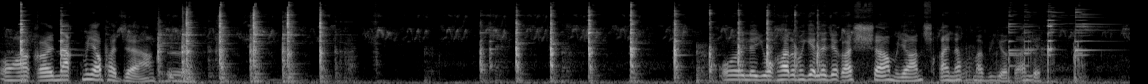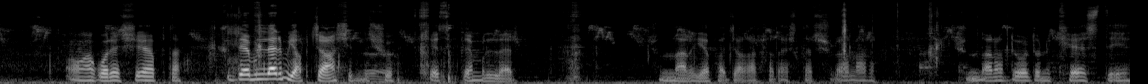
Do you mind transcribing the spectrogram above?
ona kaynak mı yapacağım? Evet. Öyle yukarı mı gelecek aşağı mı? Yanlış kaynatma bir yod Ali. Ona göre şey yaptı. Şu demirler mi yapacaksın şimdi şu kesik demirler? Şunları yapacak arkadaşlar şuraları. Şunların dördünü kesti.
